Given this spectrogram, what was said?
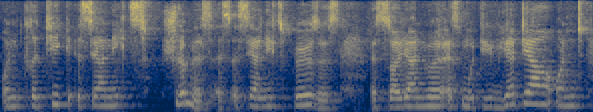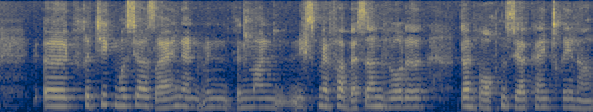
Und Kritik ist ja nichts Schlimmes, es ist ja nichts Böses. Es soll ja nur, es motiviert ja und äh, Kritik muss ja sein, denn wenn, wenn man nichts mehr verbessern würde, dann brauchten sie ja keinen Trainer.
